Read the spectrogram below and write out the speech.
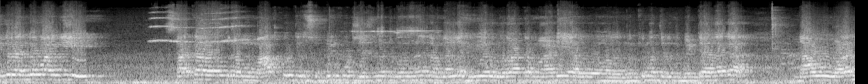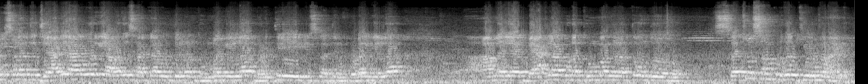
ಇದರ ಅಂಗವಾಗಿ ಸರ್ಕಾರ ಮಾತು ಕೊಟ್ಟಿದ್ದು ಸುಪ್ರೀಂ ಕೋರ್ಟ್ ಜಡ್ಜ್ಮೆಂಟ್ ಬಂದ್ರೆ ನಮ್ಮೆಲ್ಲ ಹಿರಿಯರು ಹೋರಾಟ ಮಾಡಿ ಅವರು ಮುಖ್ಯಮಂತ್ರಿಗಳನ್ನು ಭೇಟಿ ಆದಾಗ ನಾವು ಒಳ ಮೀಸಲಾತಿ ಜಾರಿ ಆಗುವವರೆಗೆ ಯಾವುದೇ ಸರ್ಕಾರ ಹುದ್ದೆಗಳನ್ನು ತುಂಬಂಗಿಲ್ಲ, ಬಡ್ತಿ ಮೀಸಲಾತಿಯನ್ನು ಕೊಡಂಗಿಲ್ಲ. ಆಮೇಲೆ ಬ್ಯಾಕ್ಲಾಗ್ ಕೂಡ ತುಂಬಂಗಿಲ್ಲ ಅಂತ ಒಂದು ಸಚಿವ ಸಂಪುಟದ ತೀರ್ಮಾನ ಆಗಿದೆ.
